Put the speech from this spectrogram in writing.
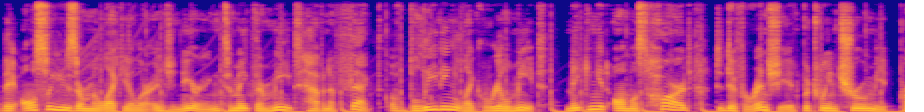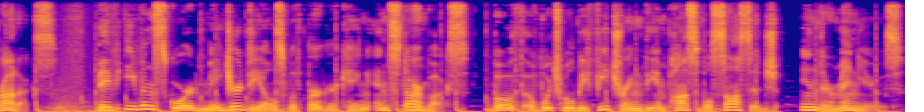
They also use their molecular engineering to make their meat have an effect of bleeding like real meat, making it almost hard to differentiate between true meat products. They've even scored major deals with Burger King and Starbucks, both of which will be featuring the Impossible Sausage in their menus.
